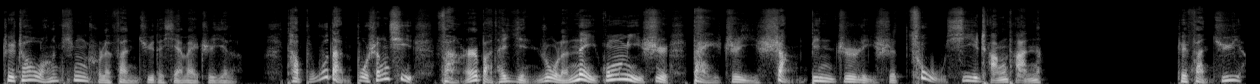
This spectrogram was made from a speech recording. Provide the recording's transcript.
这昭王听出来范雎的弦外之音了，他不但不生气，反而把他引入了内宫密室，待之以上宾之礼，是促膝长谈呢。这范雎呀，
